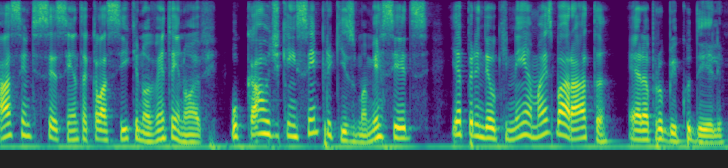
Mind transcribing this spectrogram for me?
A160 Classic 99, o carro de quem sempre quis uma Mercedes e aprendeu que nem a mais barata era para o bico dele.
